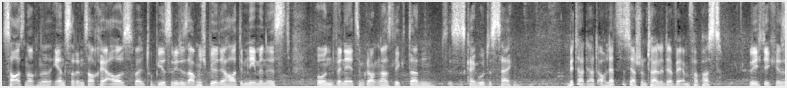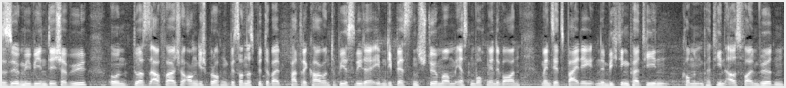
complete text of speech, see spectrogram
sah es nach einer ernsteren Sache aus, weil Tobias Ried ist auch ein Spieler, der hart im Nehmen ist. Und wenn er jetzt im Krankenhaus liegt, dann ist es kein gutes Zeichen. Bitter, der hat auch letztes Jahr schon Teile der WM verpasst. Richtig, es ist irgendwie wie ein Déjà-vu und du hast es auch vorher schon angesprochen, besonders bitter, weil Patrick Hager und Tobias Rieder eben die besten Stürmer am ersten Wochenende waren. Wenn sie jetzt beide in den wichtigen Partien, kommenden Partien ausfallen würden,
